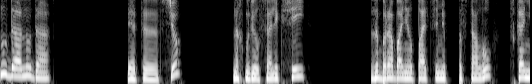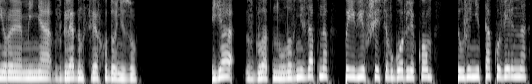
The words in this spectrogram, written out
Ну да, ну да. Это все? Нахмурился Алексей, забарабанил пальцами по столу, сканируя меня взглядом сверху донизу. Я сглотнула внезапно появившийся в горле ком и уже не так уверенно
